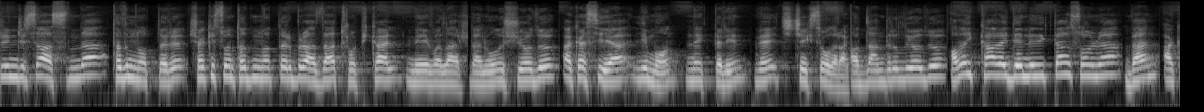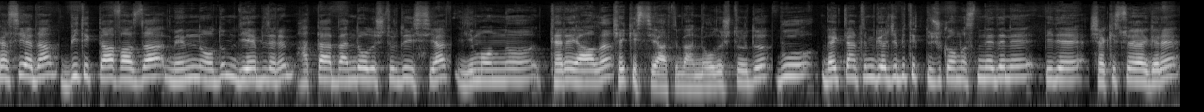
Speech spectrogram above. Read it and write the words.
Birincisi aslında tadım notları. Shakiso'nun tadım notları biraz daha tropikal meyvelerden oluşuyordu. Akasya, limon, nektarin ve çiçeksi olarak adlandırılıyordu. Ama ilk kahve demledikten sonra ben Akasya'dan bir tık daha fazla memnun oldum diyebilirim. Hatta bende oluşturduğu hissiyat limonlu, tereyağlı kek hissiyatı bende oluşturdu. Bu beklentim görece bir tık düşük olmasının nedeni bir de Shakiso'ya göre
